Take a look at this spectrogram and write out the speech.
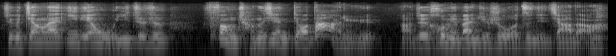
这个将来一点五亿，这是放长线钓大鱼啊！这后面半句是我自己加的啊。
